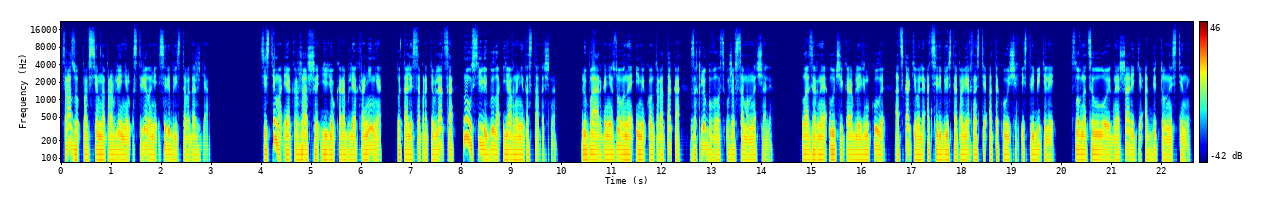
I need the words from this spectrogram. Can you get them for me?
сразу по всем направлениям стрелами серебристого дождя. Система и окружавшие ее корабли охранения пытались сопротивляться, но усилий было явно недостаточно. Любая организованная ими контратака захлебывалась уже в самом начале. Лазерные лучи кораблей Винкулы отскакивали от серебристой поверхности атакующих истребителей, словно целлулоидные шарики от бетонной стены.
